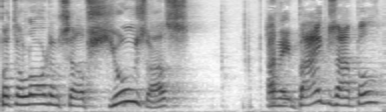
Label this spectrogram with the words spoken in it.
But the Lord Himself shows us, and by example,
